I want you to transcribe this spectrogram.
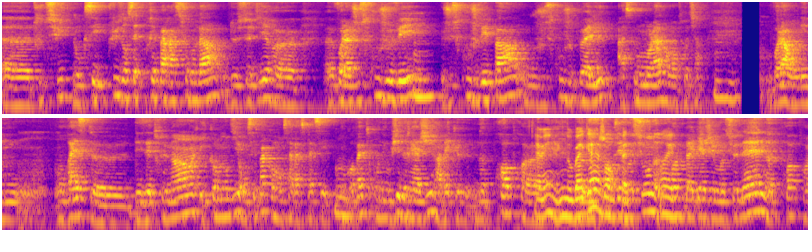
euh, tout de suite. Donc c'est plus dans cette préparation-là de se dire, euh, voilà, jusqu'où je vais, mm. jusqu'où je vais pas, ou jusqu'où je peux aller à ce moment-là dans l'entretien. Mm-hmm. Voilà, on, est, on reste des êtres humains et comme on dit, on ne sait pas comment ça va se passer. Mm. Donc en fait, on est obligé de réagir avec notre propre, ah nos bagages, en fait. émotions, notre propre bagage émotionnel, notre propre...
